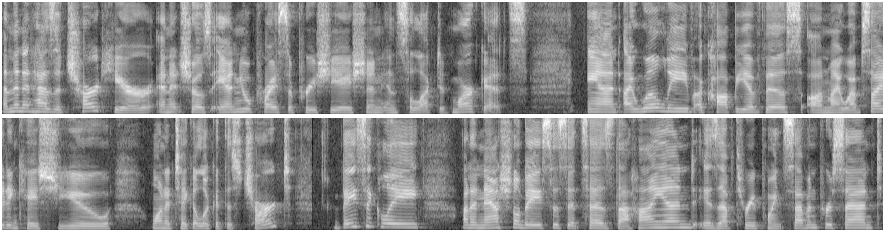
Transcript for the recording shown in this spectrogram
And then it has a chart here, and it shows annual price appreciation in selected markets. And I will leave a copy of this on my website in case you want to take a look at this chart. Basically, on a national basis, it says the high end is up 3.7%,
